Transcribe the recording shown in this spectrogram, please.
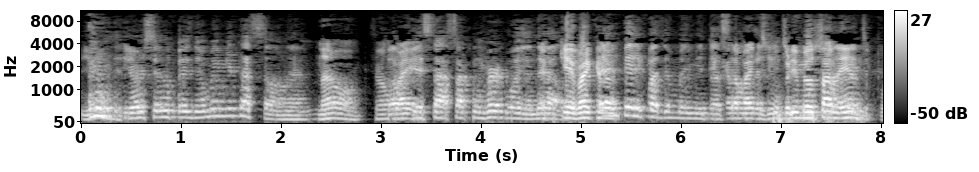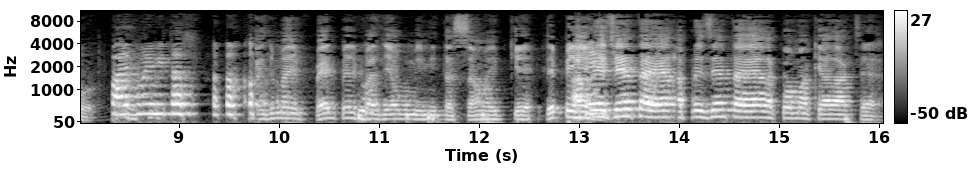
E hoje hoje você não fez nenhuma imitação, né? Não, não Só vai. porque você tá, tá com vergonha dela. porque vai que ela- Pede pra ele fazer uma imitação. Ela vai descobrir meu talento, aí. pô. Faz uma imitação. Pede, uma, pede pra ele fazer alguma imitação aí, porque. Depende. Apresenta ela, apresenta ela como aquela que é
